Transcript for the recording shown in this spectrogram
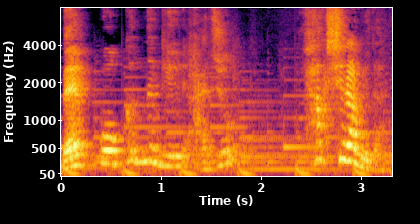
맺고 끊는 기운이 아주 확실합니다.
